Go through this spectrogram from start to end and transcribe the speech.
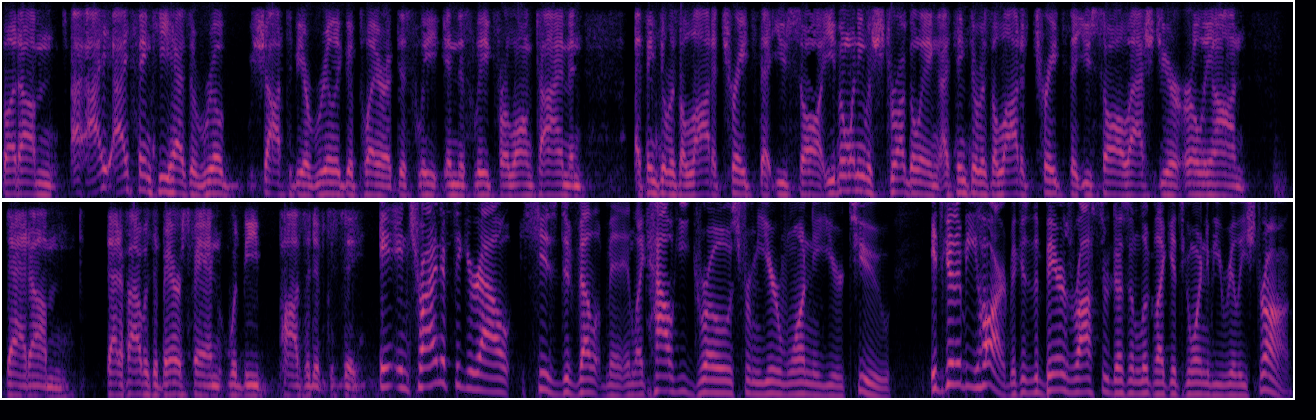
But um, I, I think he has a real shot to be a really good player at this league in this league for a long time. And I think there was a lot of traits that you saw, even when he was struggling. I think there was a lot of traits that you saw last year early on that um, that if I was a Bears fan would be positive to see. In, in, trying to figure out his development and like how he grows from year one to year two, it's going to be hard because the Bears roster doesn't look like it's going to be really strong.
